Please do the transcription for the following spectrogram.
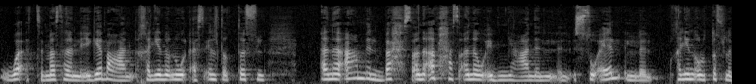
وقت مثلا لإجابة عن خلينا نقول أسئلة الطفل أنا أعمل بحث أنا أبحث أنا وابني عن السؤال اللي خلينا نقول الطفل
